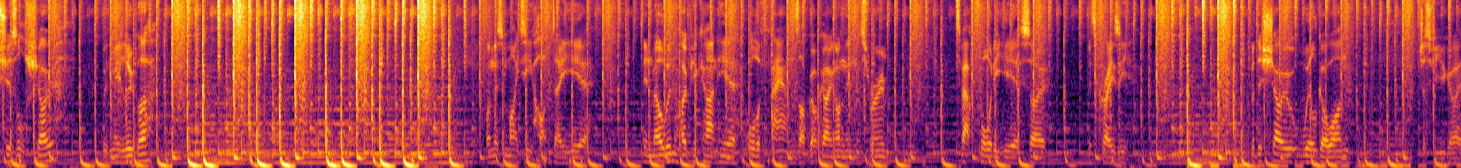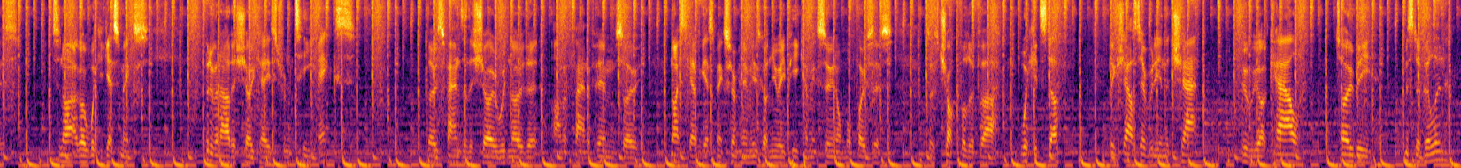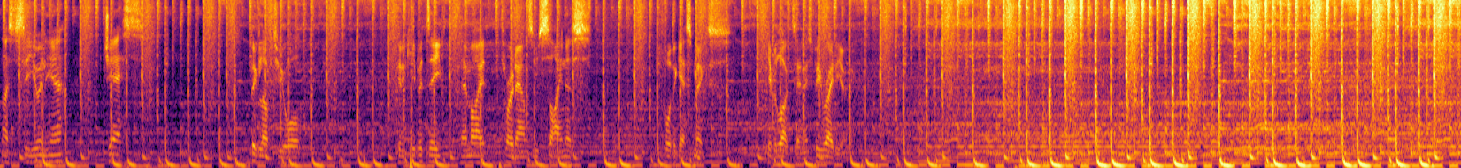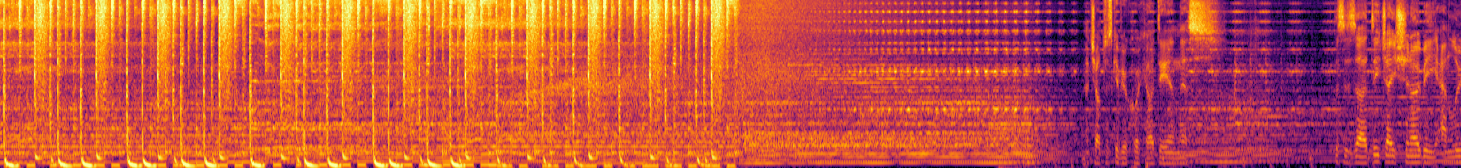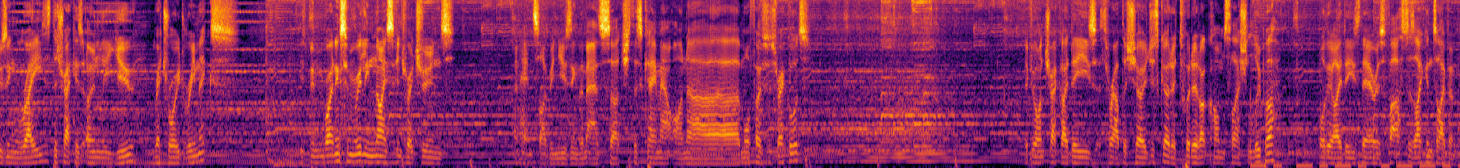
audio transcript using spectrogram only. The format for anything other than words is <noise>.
Shizzle Show with me, Looper. On this mighty hot day here in Melbourne. Hope you can't hear all the fans I've got going on in this room. It's about 40 here, so it's crazy. But the show will go on just for you guys. Tonight I got a wicked guest mix. A bit of an artist showcased from TX those fans of the show would know that I'm a fan of him. So nice to have a guest mix from him. He's got a new EP coming soon on Morphosis. So it's chock full of uh, wicked stuff. Big shouts to everybody in the chat. Who we got? Cal, Toby, Mr. Villain. Nice to see you in here. Jess. Big love to you all. Gonna keep it deep. They might throw down some sinus before the guest mix. Keep it locked in. SB Radio. Idea in this. This is uh, DJ Shinobi and Losing Rays. The track is Only You, Retroid Remix. He's been writing some really nice intro tunes, and hence I've been using them as such. This came out on uh, Morphosis Records. If you want track IDs throughout the show, just go to twitter.com slash looper. All the IDs there as fast as I can type them.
